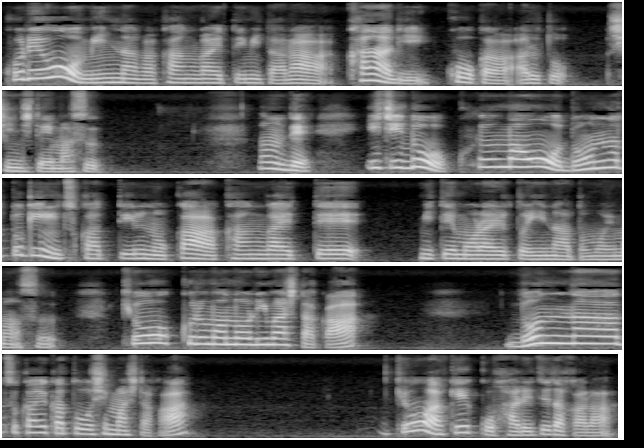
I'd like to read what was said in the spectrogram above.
これをみんなが考えてみたら、かなり効果があると信じています。なので、一度車をどんな時に使っているのか考えてみてもらえるといいなと思います。今日車乗りましたか？どんな使い方をしましたか？今日は結構晴れてたから、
